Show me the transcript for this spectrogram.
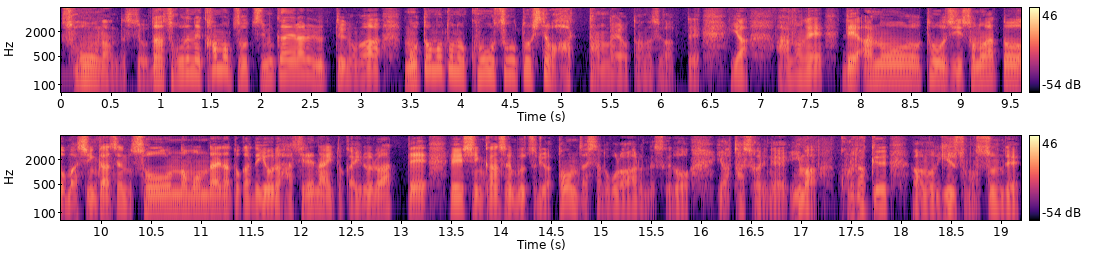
そうなんですよ。だからそこでね、貨物を積み替えられるっていうのが、元々の構想としてはあったんだよって話があって。いや、あのね、で、あの当時、その後、まあ、新幹線の騒音の問題だとかで夜走れないとかいろいろあって、えー新幹線物流は頓挫したところがあるんですけど、いや、確かにね、今、これだけ、あの、技術も進んで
